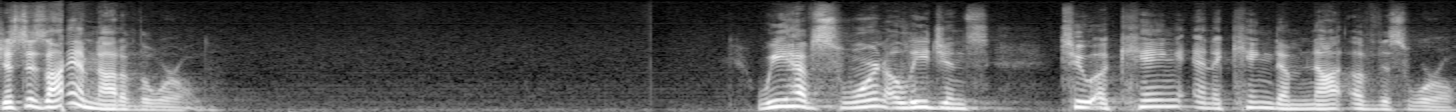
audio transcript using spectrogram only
just as I am not of the world. We have sworn allegiance to a king and a kingdom not of this world.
